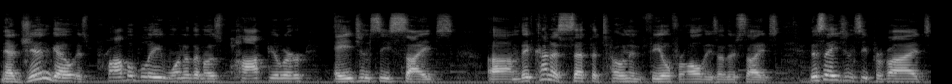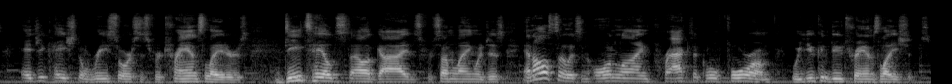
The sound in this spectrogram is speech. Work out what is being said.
Now Gengo is probably one of the most popular agency sites. Um, they've kind of set the tone and feel for all these other sites. This agency provides educational resources for translators detailed style guides for some languages and also it's an online practical forum where you can do translations.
